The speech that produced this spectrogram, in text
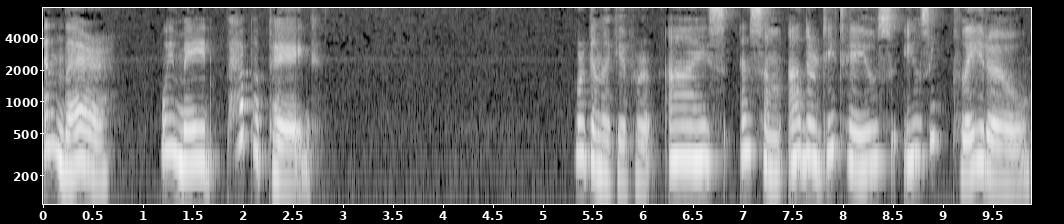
And there, we made Peppa Pig. We're gonna give her eyes and some other details using Play-Doh.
